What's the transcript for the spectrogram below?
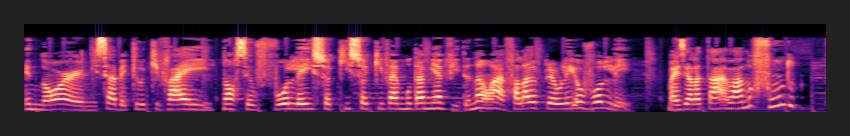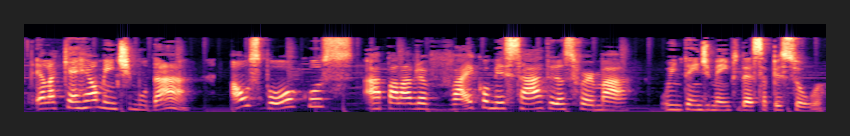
enorme, sabe? Aquilo que vai, nossa, eu vou ler isso aqui, isso aqui vai mudar minha vida. Não, ah, falaram para eu ler, eu vou ler. Mas ela tá lá no fundo, ela quer realmente mudar. Aos poucos, a palavra vai começar a transformar o entendimento dessa pessoa.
